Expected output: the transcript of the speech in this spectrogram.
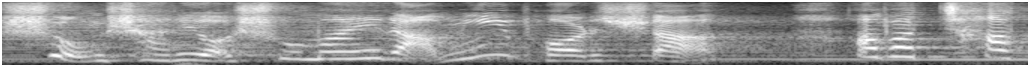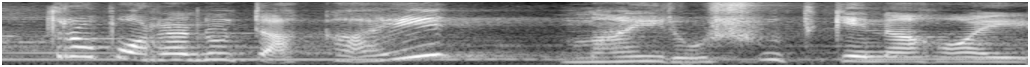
সংসারে অসময়ের আমি ভরসা। আবার ছাত্র পড়ানো টাকায় মায়ের ওষুধ কেনা হয়।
